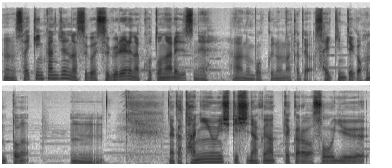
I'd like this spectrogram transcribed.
うん、最近感じるのはすごい優れるな異なれですね。あの、僕の中では。最近っていうか、本当うん。なんか他人を意識しなくなってからはそういう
